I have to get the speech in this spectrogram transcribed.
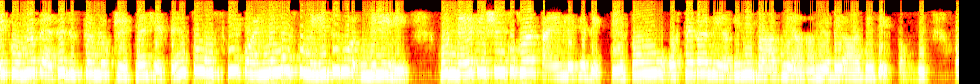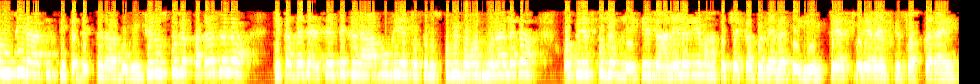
एक होम्योपैथ है जिससे हम लोग ट्रीटमेंट लेते हैं तो उसकी अपॉइंटमेंट ना उसको मिली थी, वो मिली नहीं। वो नए पेशेंट को थोड़ा टाइम लेके देखती है तो उसने कहा, नहीं, अभी नहीं, बाद में आना, मैं अभी आज ही देख पाऊँगी। और उसी रात इसकी तबियत खराब हो गई। फिर उसको जब पता चला कि तबियत ऐसे ऐसे खराब हो गई है तो फिर उसको भी बहुत बुरा लगा। और फिर इसको जब लेके जाने लगे, वहाँ पे चेकअप वगैरह के लिए टेस्ट वगैरह इसके सब कराए।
